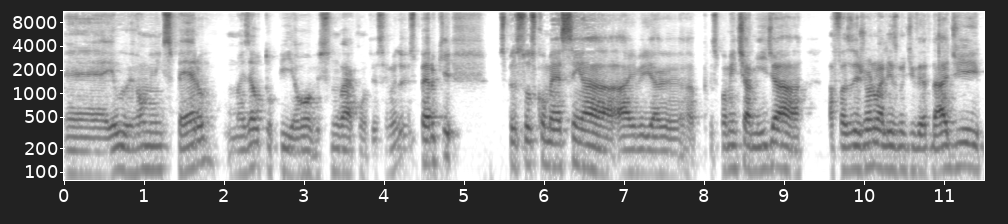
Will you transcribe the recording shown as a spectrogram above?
é, eu realmente espero, mas é utopia, óbvio, isso não vai acontecer, mas eu espero que as pessoas comecem a, a, a principalmente a mídia, a, a, fazer jornalismo de verdade.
